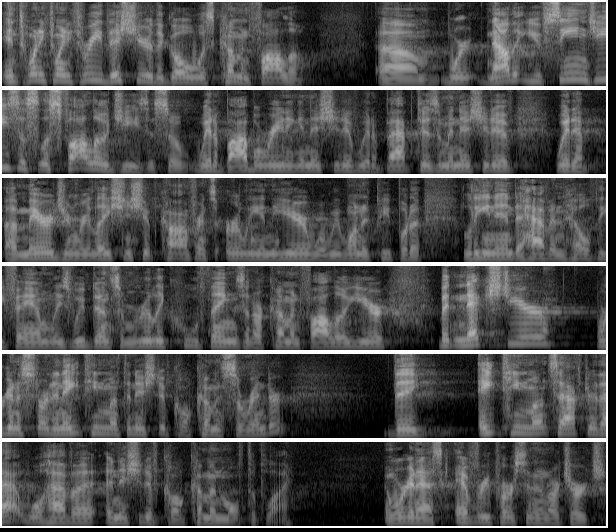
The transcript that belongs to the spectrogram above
In 2023, this year, the goal was come and follow. Um, we're, now that you've seen Jesus, let's follow Jesus. So we had a Bible reading initiative, we had a baptism initiative, we had a, a, marriage and relationship conference early in the year where we wanted people to lean into having healthy families. We've done some really cool things in our come and follow year. But next year, we're going to start an 18 month initiative called Come and Surrender. The 18 months after that, we'll have an initiative called Come and Multiply. And we're going to ask every person in our church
